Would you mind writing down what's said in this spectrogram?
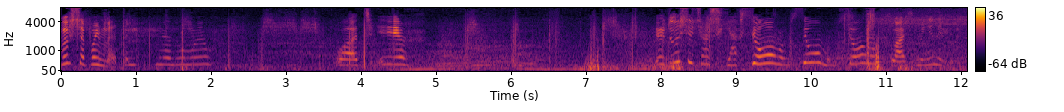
ви все поймете, я думаю. Вот, и... Иду сейчас, я в сьомому, в сьомому, в сьомому класі, мені не вірить.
